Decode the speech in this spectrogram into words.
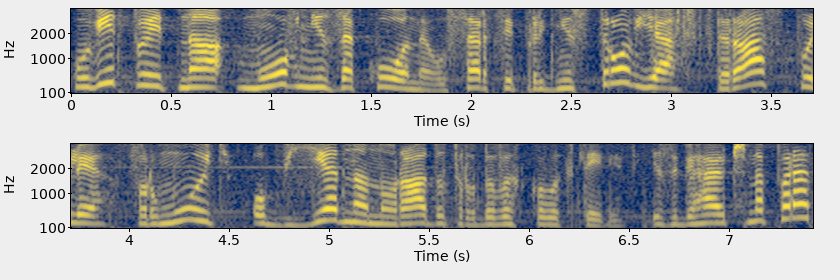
У відповідь на мовні закони у серці Придністров'я Тирасполі формують об'єднану раду трудових колективів. І забігаючи наперед,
